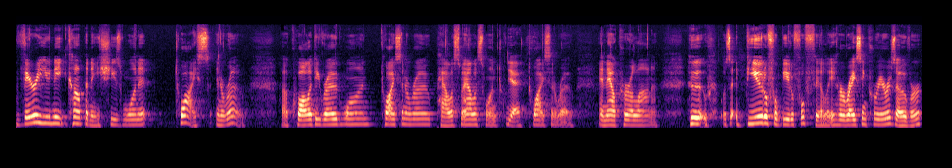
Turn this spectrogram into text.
very unique company. She's won it twice in a row. Uh, Quality Road won twice in a row. Palace Malice won tw- Yeah. twice in a row. And now Carolina, who was a beautiful, beautiful filly. Her racing career is over.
